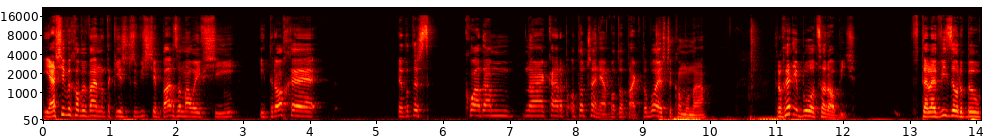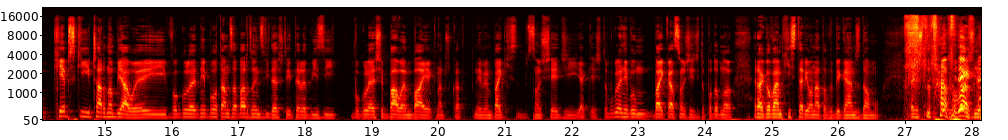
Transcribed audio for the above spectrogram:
ja się wychowywałem na takiej rzeczywiście bardzo małej wsi i trochę ja to też składam na karp otoczenia, bo to tak, to była jeszcze komuna. Trochę nie było co robić. W telewizor był kiepski i czarno-biały i w ogóle nie było tam za bardzo nic widać w tej telewizji. W ogóle ja się bałem bajek, na przykład, nie wiem, bajki sąsiedzi jakieś. To w ogóle nie był bajka sąsiedzi, to podobno reagowałem histerią na to, wybiegałem z domu. Także to tak, poważnie.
